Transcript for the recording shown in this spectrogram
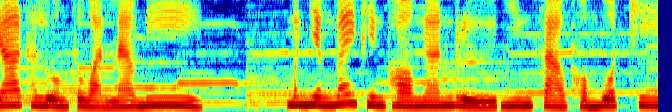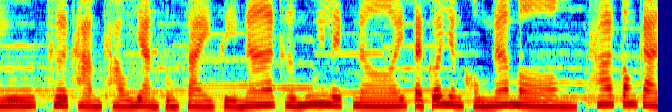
ย่าทะลวงสวรรค์แล้วนี่ มันยังไม่เพียงพองั้นหรือหญิงสาวขมวดคิ้ว เธอถามเขาอย่างสงสัยสีหน้าเธอมุ้ยเล็กน้อย แต่ก็ยังคงหน้ามองข้าต้องการ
